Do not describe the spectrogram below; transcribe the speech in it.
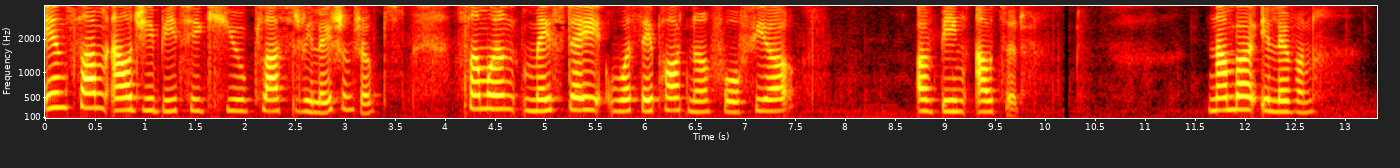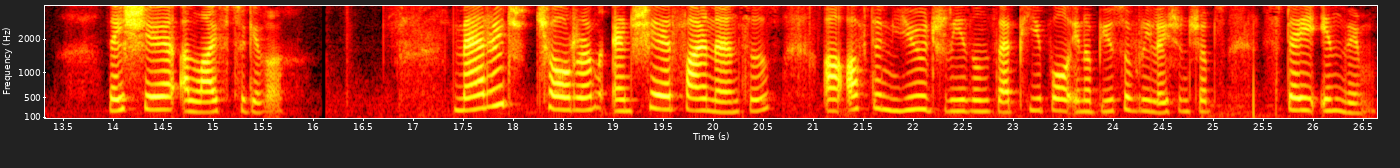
in some LGBTQ plus relationships, someone may stay with their partner for fear of being outed. Number 11. They share a life together. Marriage, children, and shared finances are often huge reasons that people in abusive relationships stay in them.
